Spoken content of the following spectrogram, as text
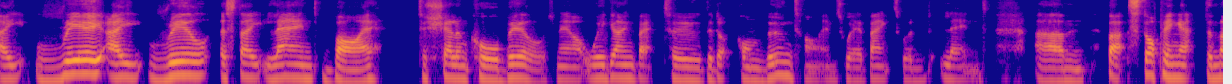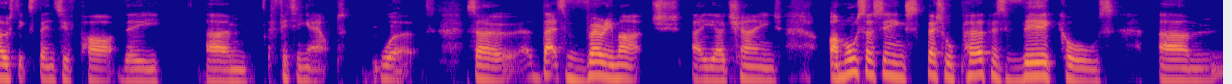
a, real, a real estate land buy to shell and core build. Now we're going back to the dot-com boom times where banks would lend, um, but stopping at the most expensive part, the um, fitting out works. So that's very much a, a change. I'm also seeing special purpose vehicles um,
